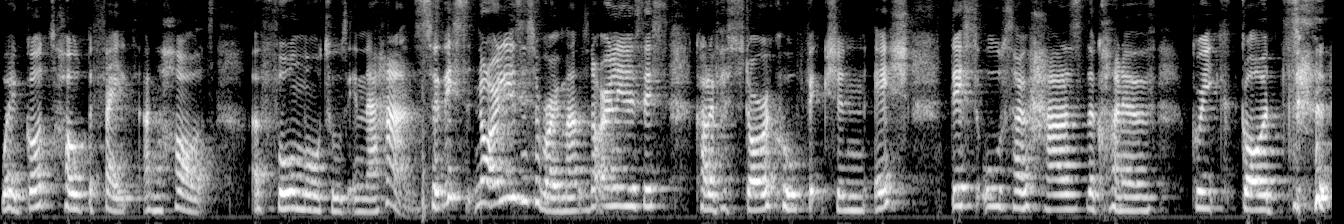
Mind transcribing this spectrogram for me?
where gods hold the fates and the hearts of four mortals in their hands. So this, not only is this a romance, not only is this kind of historical fiction-ish, this also has the kind of Greek gods in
